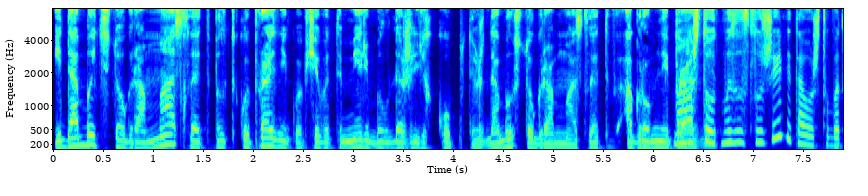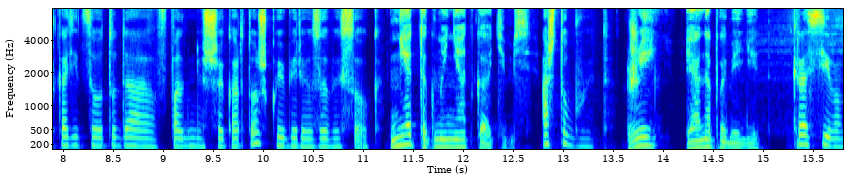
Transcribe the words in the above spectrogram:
И добыть 100 грамм масла, это был такой праздник, вообще в этом мире было даже легко, потому что добыл 100 грамм масла, это огромный Ну праздник. а что, вот мы заслужили того, чтобы откатиться вот туда, в подгнившую картошку и березовый сок? Нет, так мы не откатимся. А что будет? Жизнь, и она победит. Красиво.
